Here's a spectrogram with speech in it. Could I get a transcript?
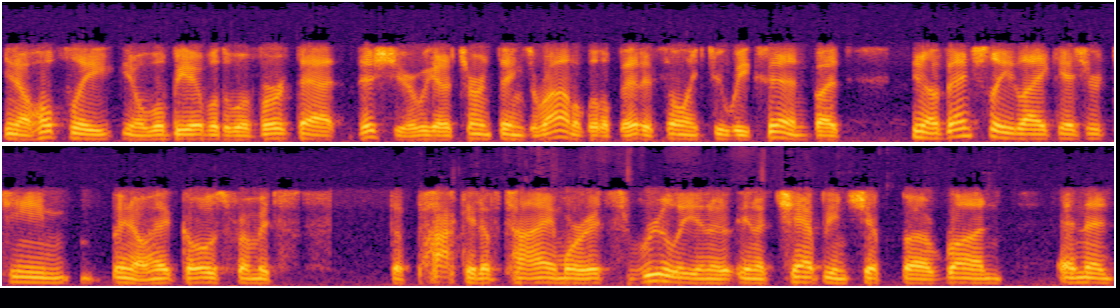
you know, hopefully you know we'll be able to avert that this year. We got to turn things around a little bit. It's only two weeks in, but you know, eventually, like as your team, you know, it goes from its the pocket of time where it's really in a in a championship uh, run, and then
